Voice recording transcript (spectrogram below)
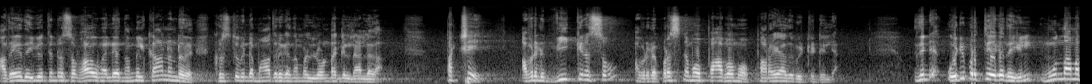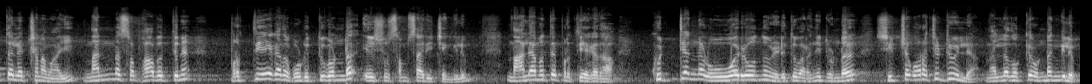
അതേ ദൈവത്തിന്റെ സ്വഭാവമല്ലേ നമ്മിൽ കാണേണ്ടത്? ക്രിസ്തുവിന്റെ മാതൃക നമ്മളിലുണ്ടെങ്കിൽ നല്ലതാ. പക്ഷേ അവരുടെ വീക്ക്നെസ്സോ അവരുടെ പ്രശ്നമോ പാപമോ പറയാതെ വിട്ടിട്ടില്ല. ഇതിന്റെ ഒരു പ്രത്യേകതയിൽ മൂന്നാമത്തെ ലക്ഷണമായി നന്മ സ്വഭാവത്തിന് പ്രത്യേകത കൊടുത്തുകൊണ്ട് യേശു സംസാരിച്ചെങ്കിലും നാലാമത്തെ പ്രത്യേകത കുറ്റങ്ങൾ ഓരോന്നും എടുത്തു പറഞ്ഞിട്ടുണ്ട്. ശിക്ഷ കുറച്ചിട്ടുമില്ല. നല്ലതൊക്കെ ഉണ്ടെങ്കിലും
